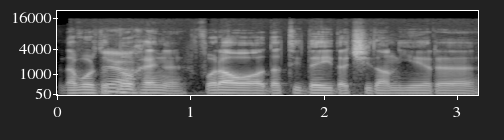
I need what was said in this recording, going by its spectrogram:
Daar wordt het Ja. nog enger. Vooral eh, dat idee dat je dan hier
